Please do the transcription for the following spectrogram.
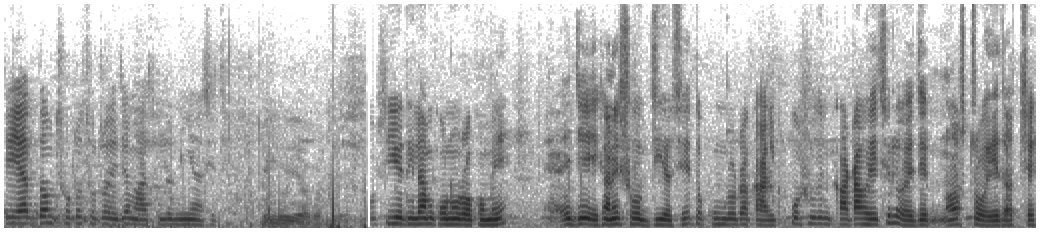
একদম ছোট ছোট এই যে মাছগুলো নিয়ে আসেছে। বসিয়ে দিলাম কোনো রকমে। এই যে এখানে সবজি আছে, তো কুমড়োটা কাল পরশুদিন কাটা হয়েছিল, এই যে নষ্ট হয়ে যাচ্ছে।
